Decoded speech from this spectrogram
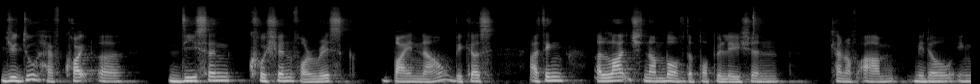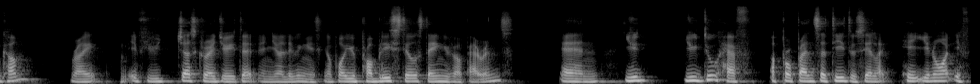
you do have quite a decent cushion for risk by now because I think a large number of the population kind of are middle income, right? If you just graduated and you're living in Singapore, you're probably still staying with your parents, and you you do have a propensity to say like, hey, you know what? If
